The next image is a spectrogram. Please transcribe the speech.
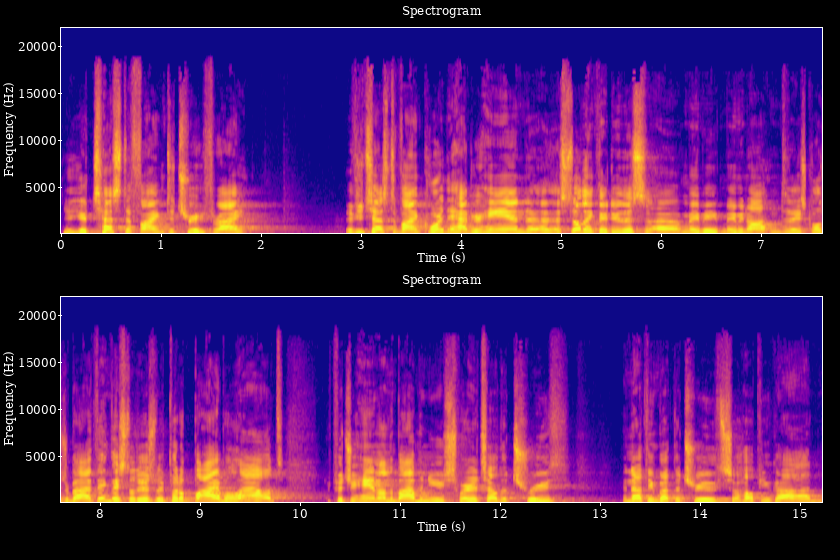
You're testifying to truth, right? If you testify in court, they have your hand. Uh, I still think they do this. Uh, maybe, maybe not in today's culture, but I think they still do this. They put a Bible out You put your hand on the Bible and you swear to tell the truth and nothing but the truth, so help you God.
